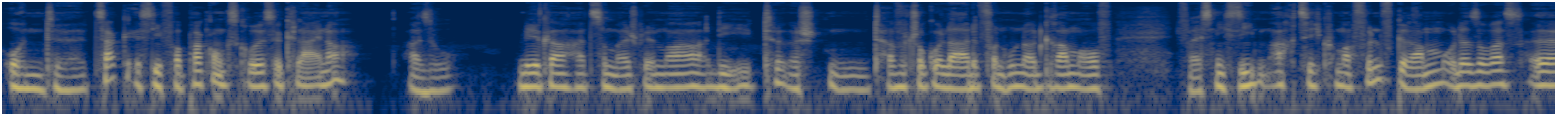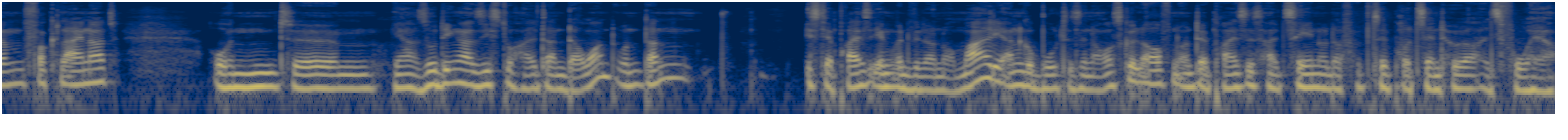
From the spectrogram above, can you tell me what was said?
Und äh, zack, ist die Verpackungsgröße kleiner. Also Milka hat zum Beispiel mal die Tafel Schokolade von 100 Gramm auf, ich weiß nicht, 87,5 Gramm oder sowas ähm, verkleinert. Und ähm, ja, so Dinger siehst du halt dann dauernd und dann ist der Preis irgendwann wieder normal, die Angebote sind ausgelaufen und der Preis ist halt 10 oder 15 Prozent höher als vorher.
